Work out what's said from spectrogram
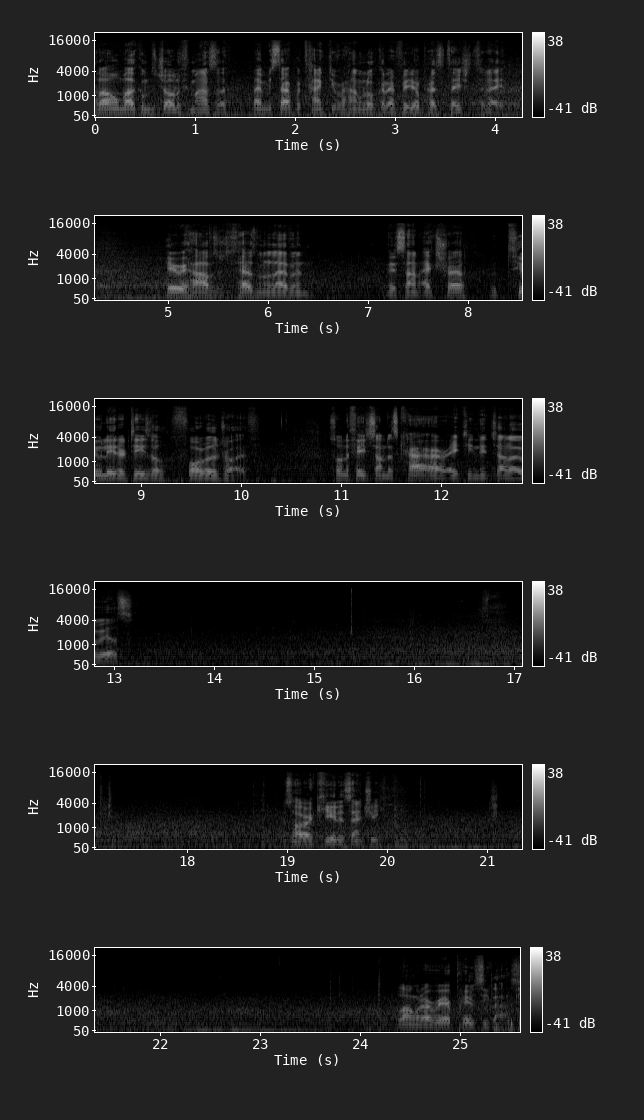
Hello and welcome to Joe Mazda. Let me start with thank you for having a look at our video presentation today. Here we have the 2011 Nissan X-Trail with 2 litre diesel, 4 wheel drive. Some of the features on this car are 18 inch alloy wheels, This is our keyless entry. Along with our rear privacy glass.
